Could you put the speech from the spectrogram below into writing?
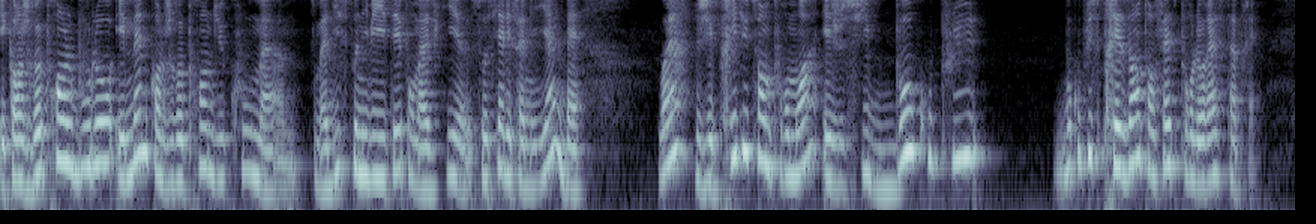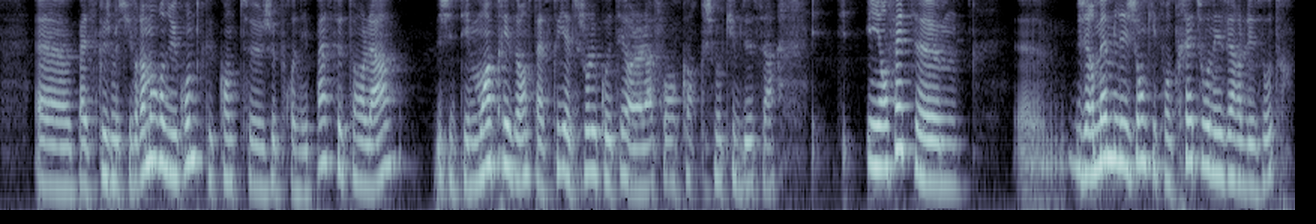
Et quand je reprends le boulot, et même quand je reprends du coup ma, ma disponibilité pour ma vie euh, sociale et familiale, ben voilà, j'ai pris du temps pour moi et je suis beaucoup plus, beaucoup plus présente en fait pour le reste après. Euh, parce que je me suis vraiment rendu compte que quand euh, je prenais pas ce temps-là, j'étais moins présente parce qu'il y a toujours le côté oh là là, faut encore que je m'occupe de ça. Et, en fait, même les gens qui sont très tournés vers les autres,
